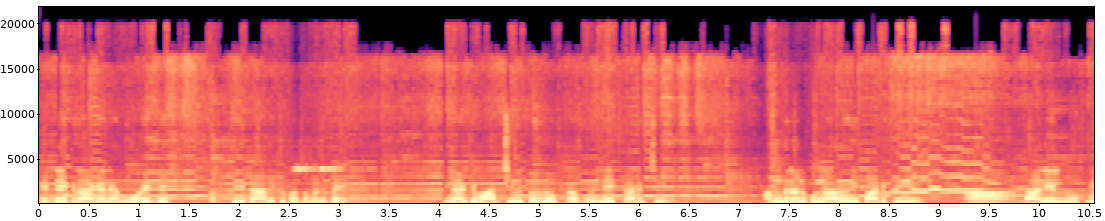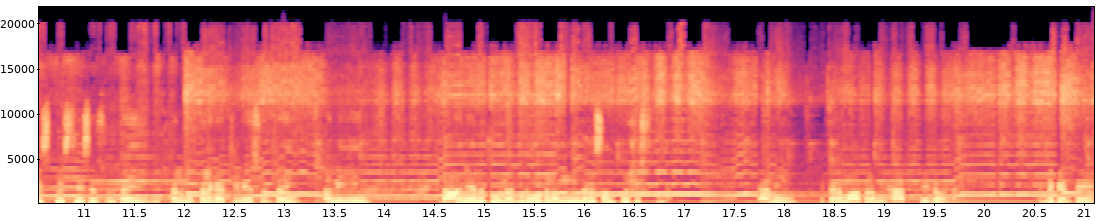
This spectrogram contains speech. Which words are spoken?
హెడ్ఏక్ రాగానే అమ్మో హెడ్ఏక్ ప్రతి దానికి కొంతమంది భయం ఇలాంటి వారి జీవితంలో ప్రభు ఏ కార్యం చేయలేదు. అందరూ అనుకున్నారు ఈ పాటకి ఆ, దానియలను పీస్ పీస్ చేసేసి ఉంటాయి ముక్కలు ముక్కలుగా తినేసి ఉంటాయి అని దానియలకు ఉన్న విరోధులందరూ సంతోషిస్తున్నారు. కానీ ఇతను మాత్రం హ్యాపీగా ఉన్నాడు. ఎందుకంటే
